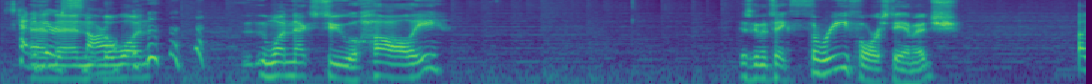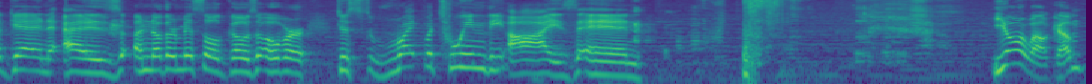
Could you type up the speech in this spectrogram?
Just kind of And hear a then snarl. the one, the one next to Holly is going to take three force damage. Again, as another missile goes over just right between the eyes, and You're welcome.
